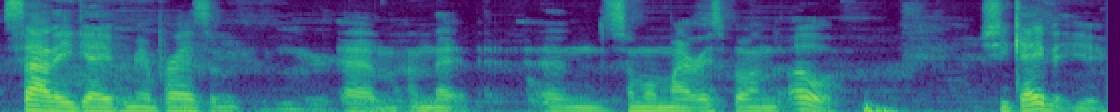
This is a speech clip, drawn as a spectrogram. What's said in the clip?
Sally gave me a present, um, and that and someone might respond, "Oh, she gave it you,"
